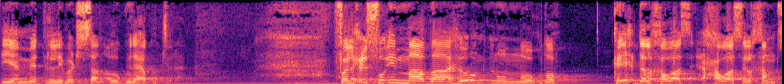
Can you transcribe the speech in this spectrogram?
iyo mid libidhsan oo gudaha ku jira. Falxisu imaa daahirun inuu muuqdo. Ka ixda xawaasi اkhams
